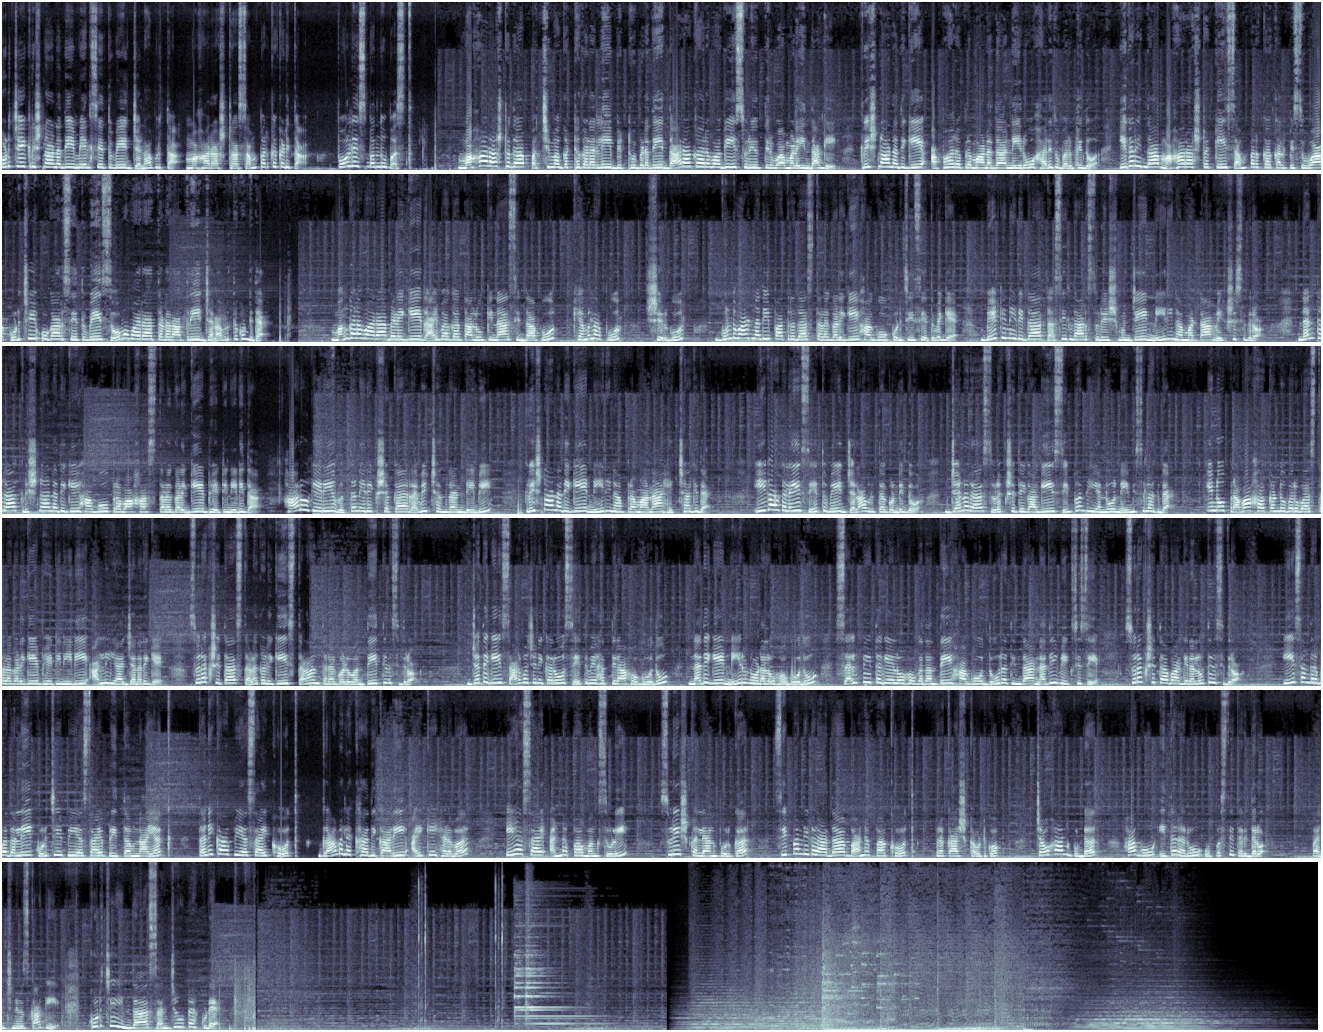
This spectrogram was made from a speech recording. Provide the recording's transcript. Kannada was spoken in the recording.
ಕುಡ್ಚಿ ಕೃಷ್ಣಾ ನದಿ ಮೇಲ್ಸೇತುವೆ ಜಲಾವೃತ, ಮಹಾರಾಷ್ಟ್ರ ಸಂಪರ್ಕ ಕಡಿತ, ಪೊಲೀಸ್ ಬಂದೋಬಸ್ತ್. ಮಹಾರಾಷ್ಟ್ರದ ಪಶ್ಚಿಮ ಘಟ್ಟಗಳಲ್ಲಿ ಬಿಟ್ಟು ಬಿಡದೆ ಧಾರಾಕಾರವಾಗಿ ಸುರಿಯುತ್ತಿರುವ ಮಳೆಯಿಂದಾಗಿ ಕೃಷ್ಣಾ ನದಿಗೆ ಅಪಾರ ಪ್ರಮಾಣದ ನೀರು ಹರಿದು ಬರುತ್ತಿದ್ದು, ಇದರಿಂದ ಮಹಾರಾಷ್ಟ್ರಕ್ಕೆ ಸಂಪರ್ಕ ಕಲ್ಪಿಸುವ ಕುಡ್ಚಿ ಉಗಾರ್ ಸೇತುವೆ ಸೋಮವಾರ ತಡರಾತ್ರಿ ಜಲಾವೃತಗೊಂಡಿದೆ. ಮಂಗಳವಾರ ಬೆಳಗ್ಗೆ ರಾಯಬಾಗ ತಾಲೂಕಿನ ಸಿದ್ದಾಪುರ್, ಕೆಮಲಾಪುರ್ ಶಿರ್ಗೂರ್ ಗುಂಡ್ವಾಡ್ ನದಿ ಪಾತ್ರದ ಸ್ಥಳಗಳಿಗೆ ಹಾಗೂ ಕುಡ್ಚಿ ಸೇತುವೆಗೆ ಭೇಟಿ ನೀಡಿದ ತಹಸೀಲ್ದಾರ್ ಸುರೇಶ್ ಮುಂಜೆ ನೀರಿನ ಮಟ್ಟ ವೀಕ್ಷಿಸಿದರು. ನಂತರ ಕೃಷ್ಣಾ ನದಿಗೆ ಹಾಗೂ ಪ್ರವಾಹ ಸ್ಥಳಗಳಿಗೆ ಭೇಟಿ ನೀಡಿದ ಹಾರೋಗೇರಿ ವೃತ್ತ ನಿರೀಕ್ಷಕ ರವಿಚಂದ್ರನ್ ಡಿಬಿ ಕೃಷ್ಣಾ ನದಿಗೆ ನೀರಿನ ಪ್ರಮಾಣ ಹೆಚ್ಚಾಗಿದೆ. ಈಗಾಗಲೇ ಸೇತುವೆ ಜಲಾವೃತಗೊಂಡಿದ್ದು, ಜನರ ಸುರಕ್ಷತೆಗಾಗಿ ಸಿಬ್ಬಂದಿಯನ್ನು ನೇಮಿಸಲಾಗಿದೆ. ಇನ್ನು ಪ್ರವಾಹ ಕಂಡುಬರುವ ಸ್ಥಳಗಳಿಗೆ ಭೇಟಿ ನೀಡಿ ಅಲ್ಲಿಯ ಜನರಿಗೆ ಸುರಕ್ಷಿತ ಸ್ಥಳಗಳಿಗೆ ಸ್ಥಳಾಂತರಗೊಳ್ಳುವಂತೆ ತಿಳಿಸಿದರು. ಜೊತೆಗೆ ಸಾರ್ವಜನಿಕರು ಸೇತುವೆ ಹತ್ತಿರ ಹೋಗುವುದು, ನದಿಗೆ ನೀರು ನೋಡಲು ಹೋಗುವುದು, ಸೆಲ್ಫಿ ತೆಗೆಯಲು ಹೋಗದಂತೆ ಹಾಗೂ ದೂರದಿಂದ ನದಿ ವೀಕ್ಷಿಸಿ ಸುರಕ್ಷಿತವಾಗಿರಲು ತಿಳಿಸಿದರು. ಈ ಸಂದರ್ಭದಲ್ಲಿ ಕುರ್ಚಿ ಪಿಎಸ್ಐ ಪ್ರೀತಮ್ ನಾಯಕ್, ತನಿಖಾ ಪಿಎಸ್ಐ ಖೋತ್, ಗ್ರಾಮ ಲೆಕ್ಕಾಧಿಕಾರಿ ಐಕೆ ಹೆಳವರ್ ಎಎಸ್ಐ ಅಣ್ಣಪ್ಪ ಮಂಗ್ಸುಳಿ, ಸುರೇಶ್ ಕಲ್ಯಾಣ್ಪುರ್ಕರ್ ಸಿಬ್ಬಂದಿಗಳಾದ ಬಾಣಪ್ಪ ಖೋತ್, ಪ್ರಕಾಶ್ ಕೌಟ್ಗೋಪ್ ಚೌಹಾನ್ ಗುಡ್ಡರ್ ಹಾಗೂ ಇತರರು ಉಪಸ್ಥಿತರಿದ್ದರು. ಪಂಚ್ ನ್ಯೂಸ್ಗಾಗಿ ಕುರ್ಚಿಯಿಂದ ಸಂಜು ಬ್ಯಾಕುಡೆ.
